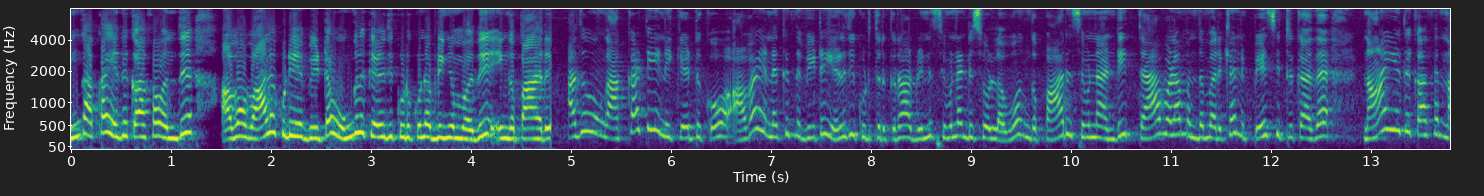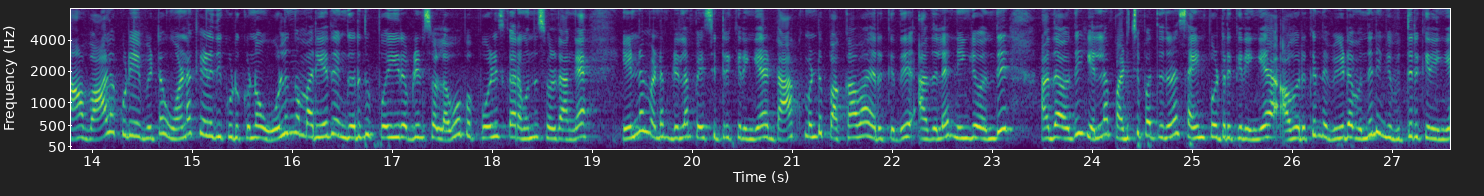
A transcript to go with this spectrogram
எங்கள் அக்கா எதுக்காக வந்து அவள் வாழக்கூடிய வீட்டை உங்களுக்கு எழுதி கொடுக்கணும் அப்படிங்கும்போது இங்கே பாரு. அதுவும் உங்கள் அக்காட்டையும் நீ கேட்டுக்கோ அவள் எனக்கு இந்த வீட்டை எழுதி கொடுத்துருக்குறா அப்படின்னு சிவனாண்டி சொல்லவும் இங்கே பாரு சிவனாண்டி தேவலாம் இந்த மாதிரிக்கெல்லாம் நீ பேசிட்டு இருக்காத. நான் எதுக்காக நான் வாழக்கூடிய வீட்டை உனக்கு எழுதி கொடுக்கணும்? ஒழுங்கு மரியாதை இங்கேருந்து போயிரு அப்படின்னு சொல்லவும் இப்போ போலீஸ்காரங்க வந்து சொல்கிறாங்க என்ன மேடம் இப்படிலாம் பேசிட்டு இருக்கிறீங்க டாக்குமெண்ட் பக்காவாக இருக்குது. அதில் நீங்கள் வந்து அதாவது எல்லாம் படித்து பார்த்து தானே சைன் போட்டிருக்கிறீங்க. அவருக்கு இந்த வீடை வந்து நீங்கள் விற்றுருக்கிறீங்க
